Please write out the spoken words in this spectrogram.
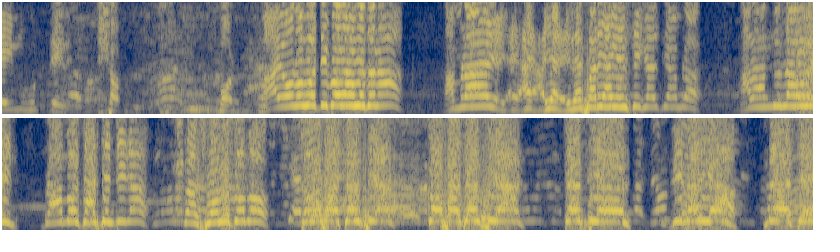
এই মুহূর্তের সব বড়। ভাই অনুমতি বলার মতো না। আমরা রেফারি খেলছি আমরা। আলহামদুলিল্লাহ উইন। ব্রাহ্মস আর্জেন্টিনা ষোলোতম champion Copa champion champion Di Maria Messi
